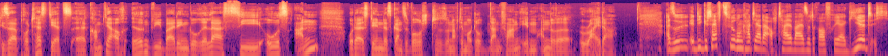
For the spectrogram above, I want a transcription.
Dieser Protest jetzt äh, kommt ja auch irgendwie bei den Gorilla-CEOs an oder ist denen das Ganze wurscht, so nach dem Motto, dann fahren eben andere Rider? Also die Geschäftsführung hat ja da auch teilweise darauf reagiert. Ich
